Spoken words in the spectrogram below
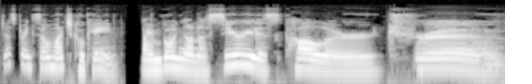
Just drank so much cocaine. I am going on a serious color trip.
